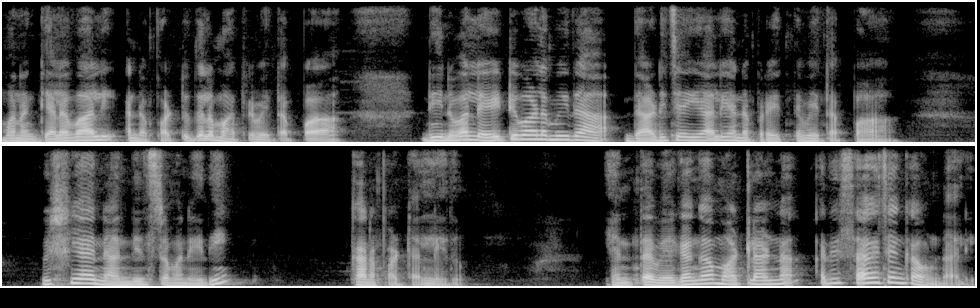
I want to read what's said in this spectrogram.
మనం గెలవాలి అన్న పట్టుదల మాత్రమే తప్ప దీనివల్ల ఎయిటి వాళ్ళ మీద దాడి చేయాలి అన్న ప్రయత్నమే తప్ప విషయాన్ని అందించడం అనేది కనపడటం లేదు. ఎంత వేగంగా మాట్లాడినా అది సహజంగా ఉండాలి.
